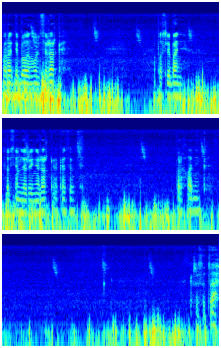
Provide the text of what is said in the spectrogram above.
Вроде было на улице жарко, а после бани совсем даже и не жарко оказывается. Прохладненько. Красота.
